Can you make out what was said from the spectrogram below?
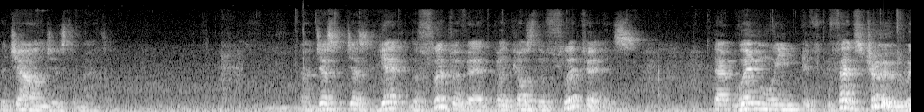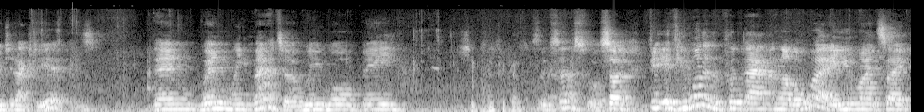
The challenge is to matter. Now just, just get the flip of it because the flip is that when we, if, if that's true, which it actually is, then when we matter, we will be significant, successful. So if you wanted to put that another way, you might say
